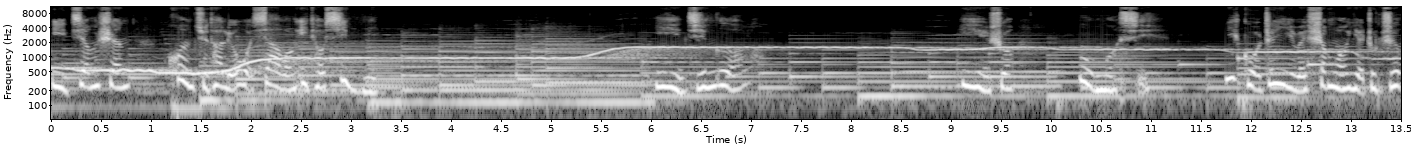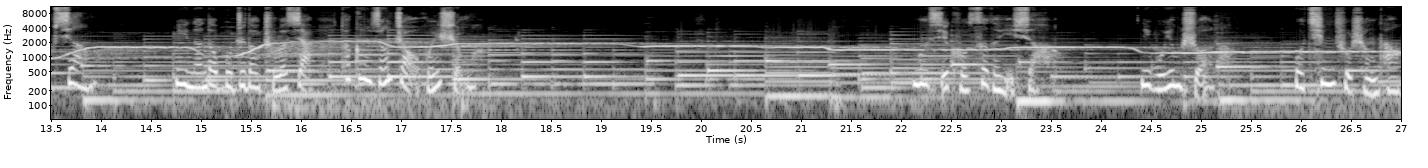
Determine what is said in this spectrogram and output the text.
以江山换取他留我夏王一条性命。伊尹惊愕了。伊尹说：“不，莫喜，你果真以为商王眼中只有夏吗？你难道不知道，除了夏，他更想找回什么？”莫喜苦涩的一笑：“你不用说了，我清楚成汤。”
